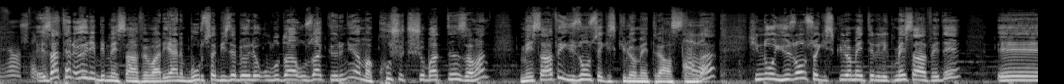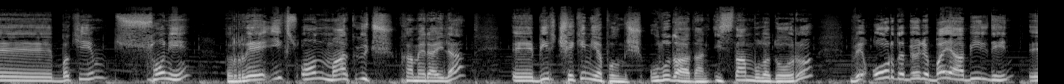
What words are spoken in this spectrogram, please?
118. E zaten öyle bir mesafe var. Yani Bursa bize böyle Uludağ uzak görünüyor ama kuş uçuşu baktığın zaman mesafe 118 kilometre aslında. Şimdi o 118 kilometrelik mesafede e, bakayım Sony RX10 Mark 3 kamerayla e, bir çekim yapılmış Uludağ'dan İstanbul'a doğru ve orada böyle bayağı bildiğin e,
